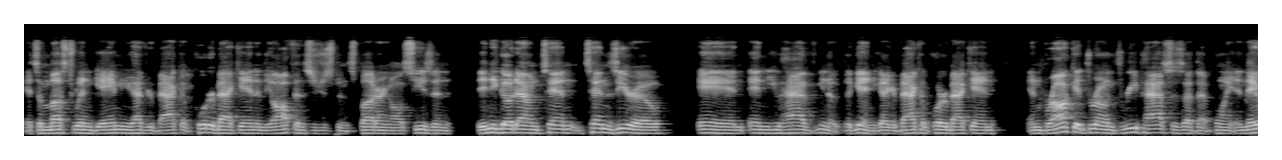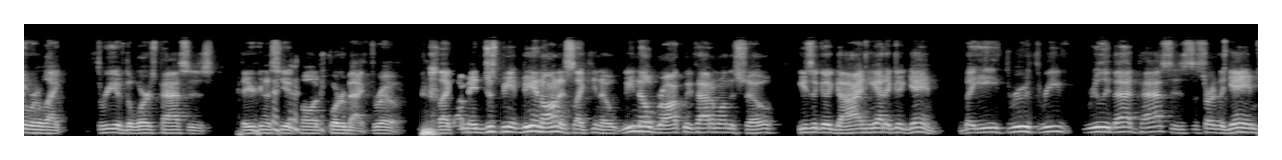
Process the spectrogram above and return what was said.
It's a must-win game. And You have your backup quarterback in, and the offense has just been sputtering all season. Then you go down 10, 10-0, and and you have you know again you got your backup quarterback in, and Brock had thrown three passes at that point, and they were like three of the worst passes that you're going to see a college quarterback throw. Like, I mean, just being being honest, like you know, we know Brock. We've had him on the show. He's a good guy, and he had a good game. But he threw three really bad passes to start the game,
